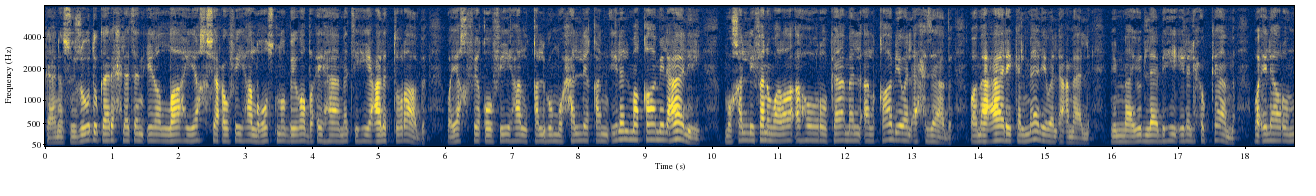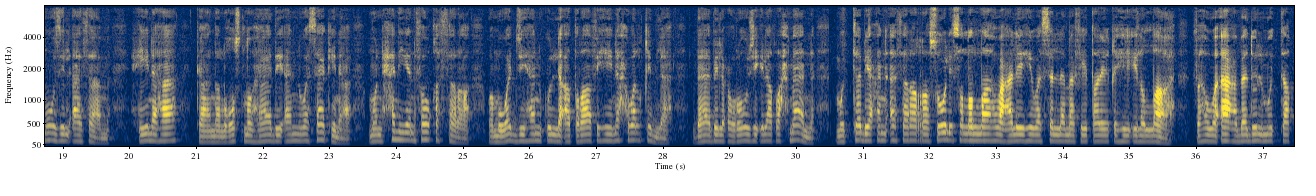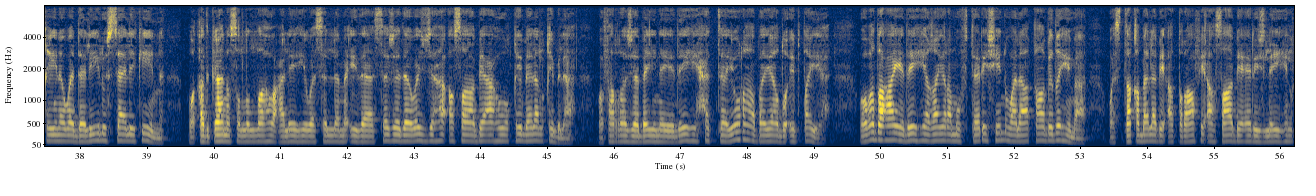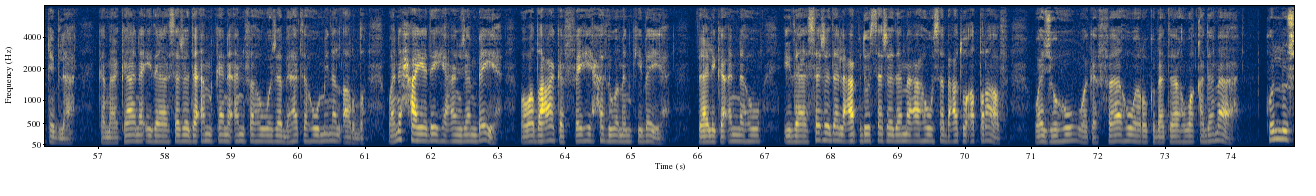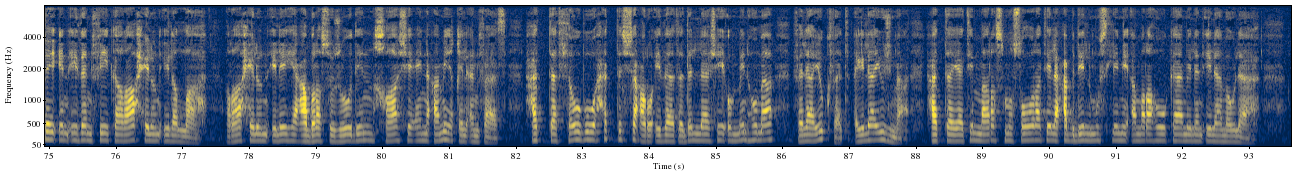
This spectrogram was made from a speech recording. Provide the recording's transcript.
كان سجودك رحلة إلى الله يخشع فيها الغصن بوضع هامته على التراب ويخفق فيها القلب محلقا إلى المقام العالي مخلفا وراءه ركام الألقاب والأحزاب ومعارك المال والأعمال مما يدلى به إلى الحكام وإلى رموز الآثام. حينها كان الغصن هادئا وساكنا منحنيا فوق الثرى وموجها كل أطرافه نحو القبلة. باب العروج إلى الرحمن متبعا أثر الرسول صلى الله عليه وسلم في طريقه إلى الله فهو أعبد المتقين ودليل السالكين. وقد كان صلى الله عليه وسلم إذا سجد وجه أصابعه قبل القبلة وفرج بين يديه حتى يرى بياض إبطيه ووضع يديه غير مفترش ولا قابضهما واستقبل بأطراف أصابع رجليه القبلة. كما كان إذا سجد أمكن أنفه وجبهته من الأرض ونحى يديه عن جنبيه ووضع كفيه حذو منكبيه. ذلك أنه إذا سجد العبد سجد معه سبعة أطراف وجهه وكفاه وركبتاه وقدماه. كل شيء إذا فيك راحل إلى الله راحل إليه عبر سجود خاشع عميق الأنفاس. حتى الثوب وحتى الشعر إذا تدلى شيء منهما فلا يكفت أي لا يجمع. حتى يتم رسم صورة العبد المسلم أمره كاملا إلى مولاه.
